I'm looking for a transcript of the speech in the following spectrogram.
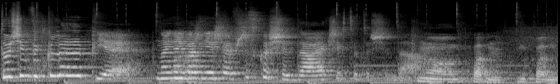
to się wyklepie. No i najważniejsze, wszystko się da, jak się chce, to się da. No, dokładnie, dokładnie.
